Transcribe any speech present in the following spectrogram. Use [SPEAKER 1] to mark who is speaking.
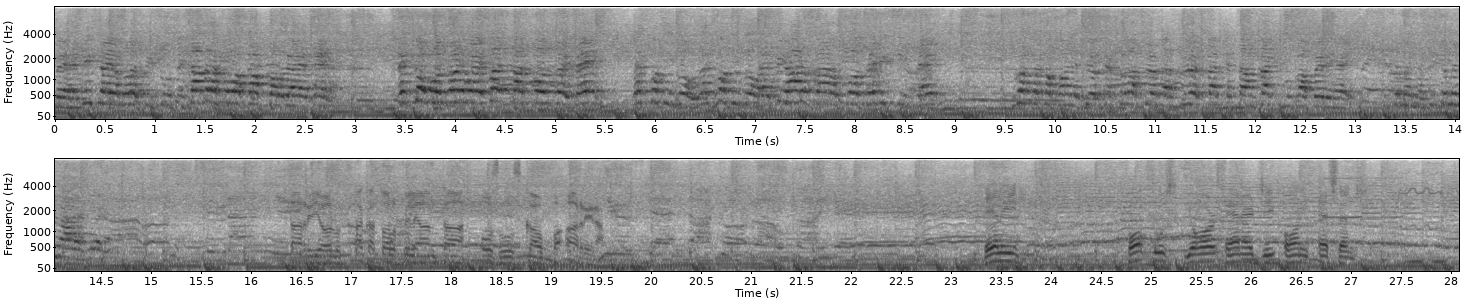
[SPEAKER 1] Mehän sisään ja molempiin suuntiin. Saatana kova kappale vielä eteen. Let's go boys, right away. Back both ways, hey. Let's fucking go, let's fucking go. Hey, be hard battle boys, hey, vitsi, hey. Hyvät takapaine, syökkää, pelaa syökkää, myös pätketään, on kaikki mukaan peli, hei. Sitten mennään, sitten mennään eteenpäin.
[SPEAKER 2] Tarjoilut takatolpille antaa osuuskauppa Arina.
[SPEAKER 3] Eli focus your energy on essence.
